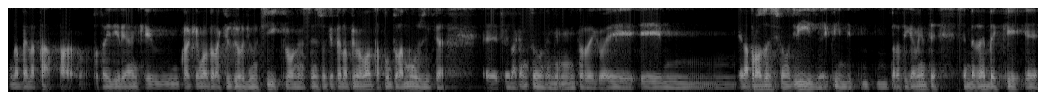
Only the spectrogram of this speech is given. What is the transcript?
una bella tappa, potrei dire anche in qualche modo la chiusura di un ciclo, nel senso che per la prima volta appunto la musica, eh, cioè la canzone, mi, mi correggo, e, e, e, la prosa si sono divise, quindi mm, praticamente sembrerebbe che eh,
